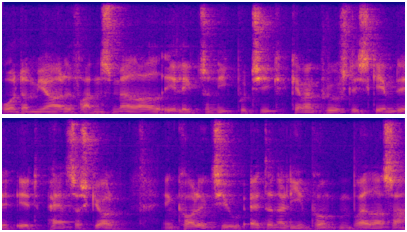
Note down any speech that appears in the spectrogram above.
Rundt om hjørnet fra den smadrede elektronikbutik kan man pludselig skimte et panserskjold. En kollektiv adrenalinpumpen breder sig,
